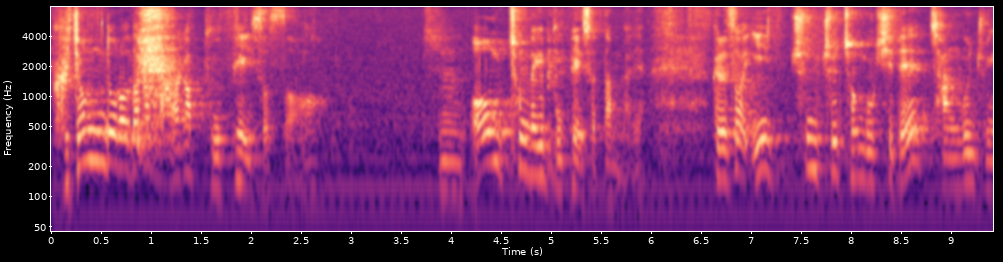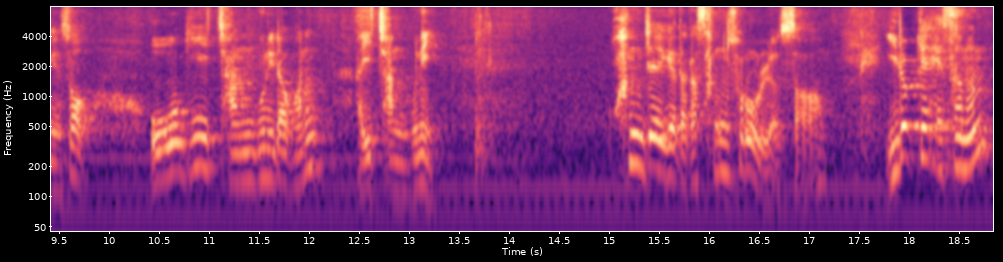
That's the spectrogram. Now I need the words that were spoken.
그 정도로다가 나라가 부패해 있었어. 음, 엄청나게 부패해 있었단 말이야. 그래서 이 춘추 전국 시대 장군 중에서 오기 장군이라고 하는 아, 이 장군이 황제에게다가 상소를 올렸어. 이렇게 해서는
